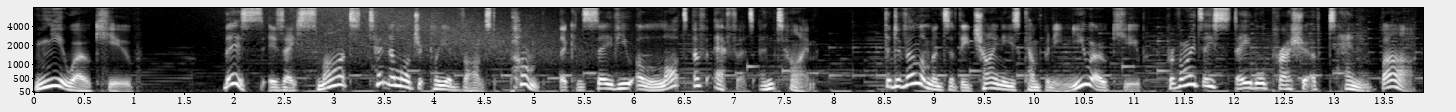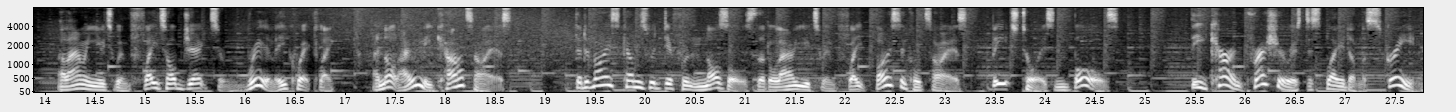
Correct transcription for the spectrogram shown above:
Newocube This is a smart, technologically advanced pump that can save you a lot of effort and time. The development of the Chinese company Newocube provides a stable pressure of 10 bar, allowing you to inflate objects really quickly, and not only car tires. The device comes with different nozzles that allow you to inflate bicycle tires, beach toys, and balls. The current pressure is displayed on the screen.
